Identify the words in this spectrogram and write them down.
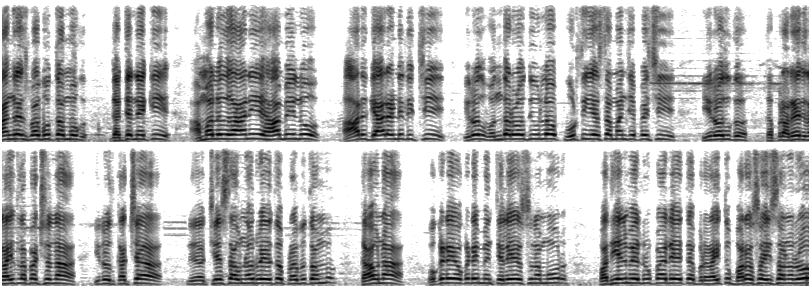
కాంగ్రెస్ ప్రభుత్వము గద్దెనెక్కి అమలు కానీ హామీలు ఆరు గ్యారంటీలు ఇచ్చి ఈరోజు వంద రోజుల్లో పూర్తి చేస్తామని చెప్పేసి ఈరోజు రైతుల పక్షాన ఈరోజు కక్ష చేస్తూ ఉన్నారు రైతు ప్రభుత్వం కావున ఒకటే ఒకటే మేము తెలియజేస్తున్నాము. పదిహేను వేల రూపాయలు అయితే రైతు భరోసా ఇస్తున్నారు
